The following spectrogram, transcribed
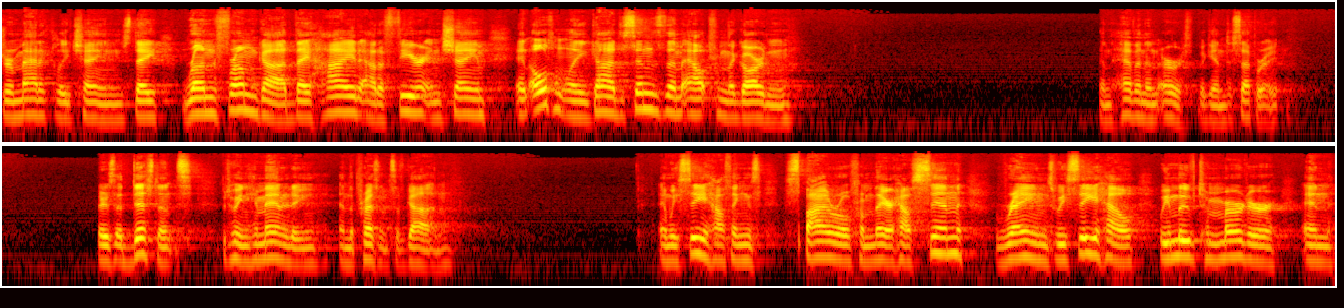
dramatically change. They run from God, they hide out of fear and shame, and ultimately, God sends them out from the garden, and heaven and earth begin to separate. There's a distance between humanity and the presence of God. And we see how things spiral from there, how sin reigns. We see how we move to murder and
